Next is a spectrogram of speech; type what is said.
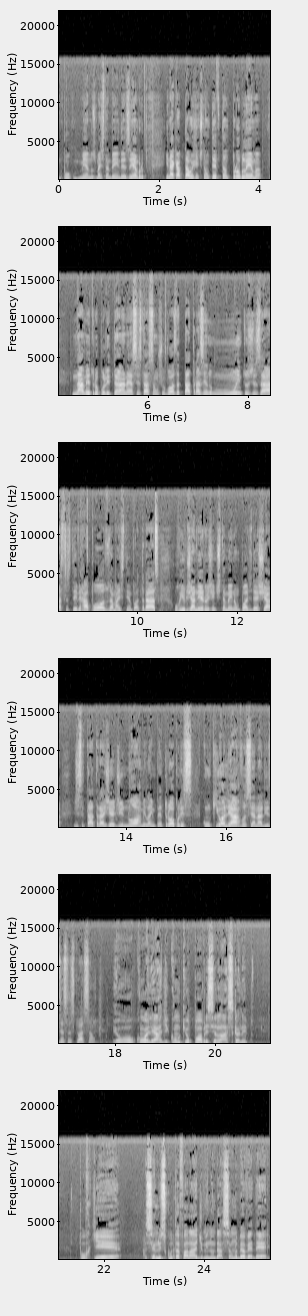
um pouco menos, mas também em dezembro. E na capital a gente não teve tanto problema. Na metropolitana, essa estação chuvosa está trazendo muitos desastres. Teve Raposos há mais tempo atrás. O Rio de Janeiro, a gente também não pode deixar de citar a tragédia enorme lá em Petrópolis. Com que olhar você analisa essa situação? Eu, com o olhar de como que o pobre se lasca, né? Porque você não escuta falar de uma inundação no Belvedere.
